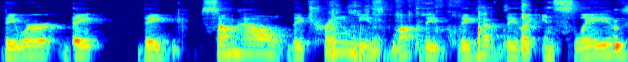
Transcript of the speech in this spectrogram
They were they they somehow they train these mon- they they have they like enslave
